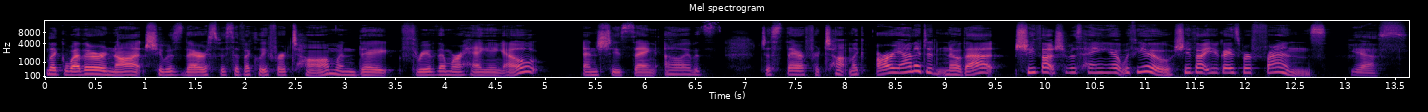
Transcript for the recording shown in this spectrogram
like whether or not she was there specifically for Tom when they three of them were hanging out and she's saying, "Oh, I was just there for Tom." Like Ariana didn't know that. She thought she was hanging out with you. She thought you guys were friends. Yes.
